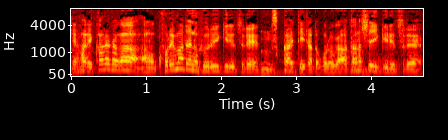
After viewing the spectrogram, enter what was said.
やはり彼らがあのこれまでの古い技術でつっかえていたところが、新しい技術で、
